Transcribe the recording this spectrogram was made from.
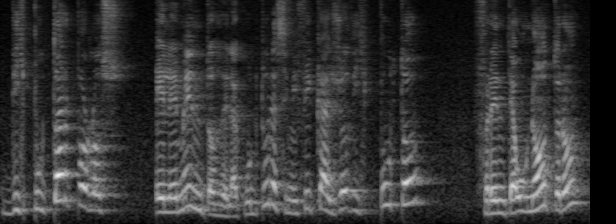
disputar por los elementos de la cultura significa yo disputo frente a un otro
